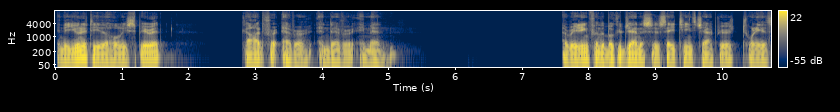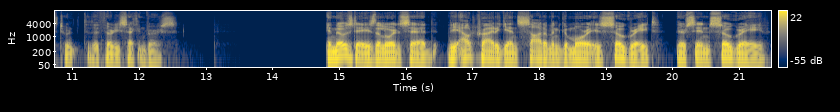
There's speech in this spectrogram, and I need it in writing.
in the unity of the Holy Spirit, God forever and ever. Amen. A reading from the book of Genesis, 18th chapter, 20th to the 32nd verse. In those days, the Lord said, The outcry against Sodom and Gomorrah is so great, their sin so grave,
